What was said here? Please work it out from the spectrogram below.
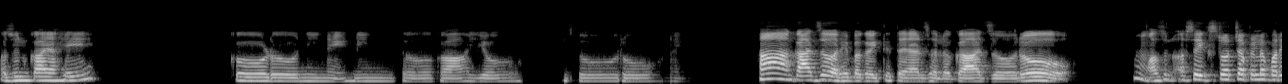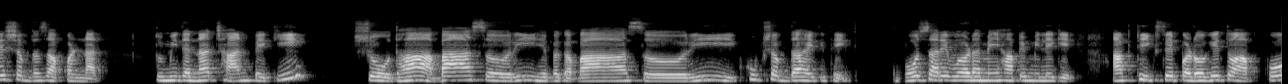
अजून काय आहे? कडनी नाही. जरो हा गाजर. हे बघा इथे तयार झालं. गाजर हो. अजून असे एक्स्ट्राचे आपल्याला बरेच शब्द सापडणार. तुम्ही त्यांना छानपैकी शोधा. बासरी. हे बघा बासरी. खूप शब्द आहेत इथे. बहुत सारे वर्ड हमें यहाँ पे मिलेंगे. आप ठीक से पढ़ोगे तो आपको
